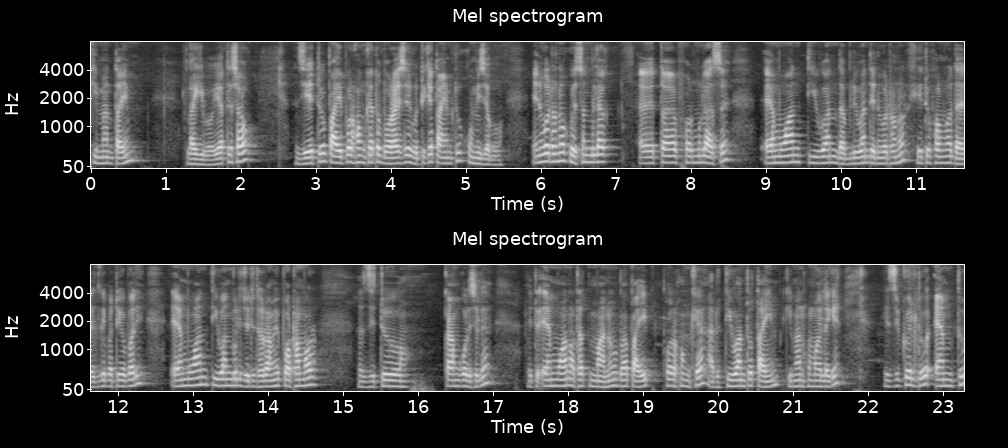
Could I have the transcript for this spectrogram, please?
কিমান টাইম লাগিব? ইয়াতে চাওক যিহেতু পাইপৰ সংখ্যাটো বঢ়াইছে গতিকে টাইমটো কমি যাব। এনেকুৱা ধৰণৰ কুৱেশ্যনবিলাক এটা ফৰ্মুলা আছে M one T one W one তেনেকুৱা ধৰণৰ সেইটো ফৰ্মুলা ডাইৰেক্টলি পাতিব পাৰি। এম ওৱান টি ওৱান বুলি যদি ধৰোঁ আমি প্ৰথমৰ যিটো কাম কৰিছিলে। এইটো এম ওৱান অৰ্থাৎ মানুহ বা পাইপৰ সংখ্যা আৰু টি ওৱানটো টাইম কিমান সময় লাগে is equal to M two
